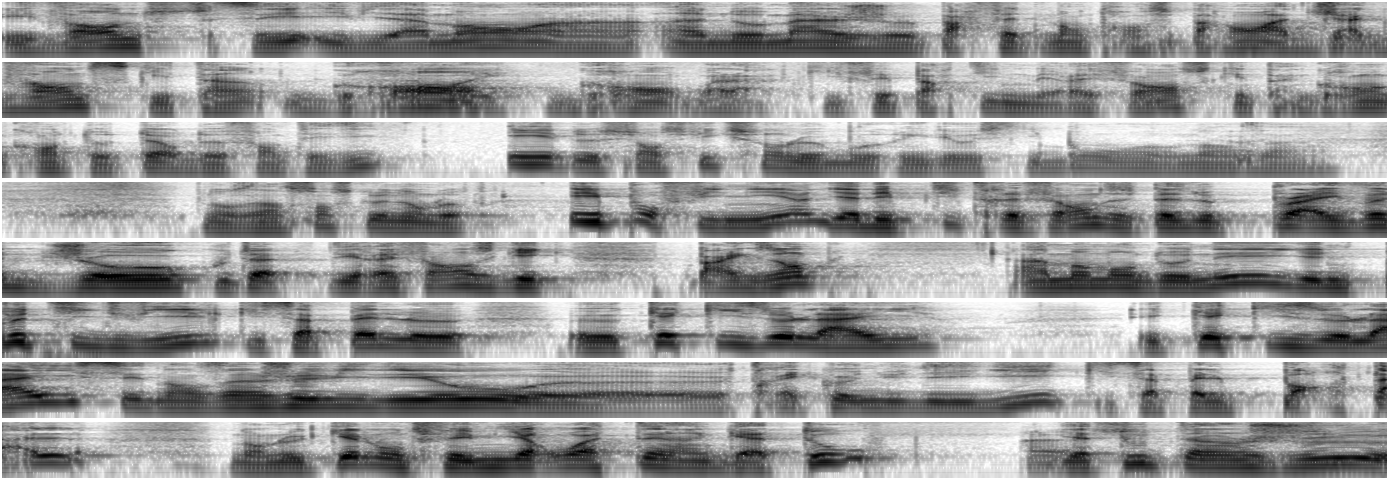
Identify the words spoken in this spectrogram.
Et Vance, c'est évidemment un, un hommage parfaitement transparent à Jack Vance, qui est un grand, Ouais. grand, voilà, qui fait partie de mes références, qui est un grand, grand auteur de fantasy et de science-fiction. Le bourg, il est aussi bon dans un, dans un sens que dans l'autre. Et pour finir, il y a des petites références, des espèces de private joke ou des références geeks. Par exemple, à un moment donné, il y a une petite ville qui s'appelle euh, euh, Lie. Et Cake is c'est dans un jeu vidéo euh, très connu des geeks qui s'appelle Portal, dans lequel on te fait miroiter un gâteau. Il y a tout un jeu.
